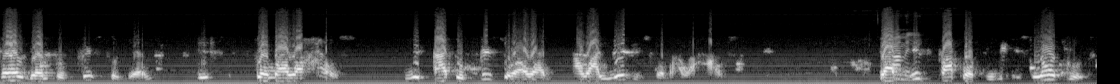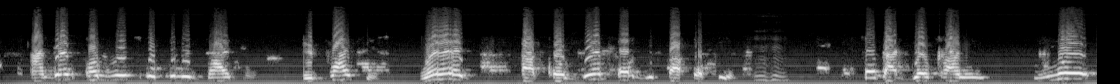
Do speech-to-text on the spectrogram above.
tell them to preach to them is from our house. We are to preach to our our ladies from our house. That this type of thing is not good. And then always opening Bible, the prices where that condemn all this type of things. So that they can know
